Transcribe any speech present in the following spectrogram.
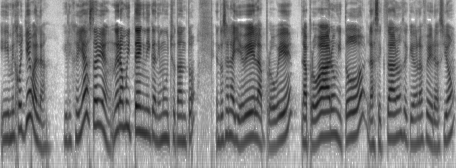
Y me dijo, llévala. Y le dije, ya, está bien. No era muy técnica ni mucho tanto. Entonces la llevé, la probé, la probaron y todo. La aceptaron, se quedó en la federación.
